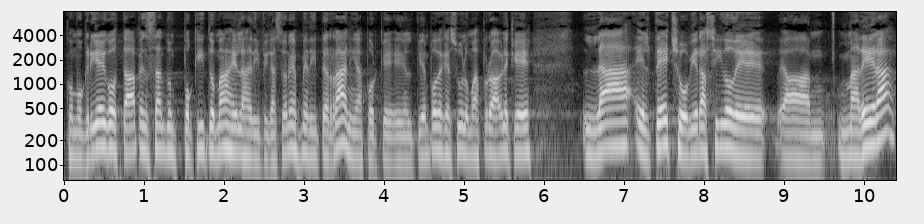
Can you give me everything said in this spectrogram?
como griego, estaba pensando un poquito más en las edificaciones mediterráneas, porque en el tiempo de Jesús lo más probable que la, el techo hubiera sido de madera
